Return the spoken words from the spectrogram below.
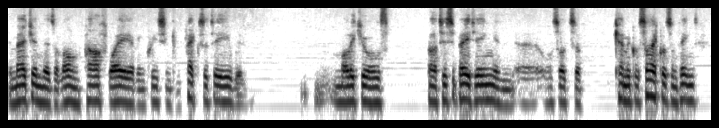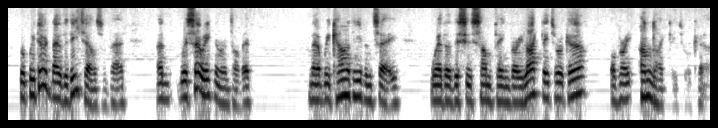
imagine there's a long pathway of increasing complexity with molecules participating in uh, all sorts of chemical cycles and things, but we don't know the details of that. And we're so ignorant of it that we can't even say whether this is something very likely to occur or very unlikely to occur.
